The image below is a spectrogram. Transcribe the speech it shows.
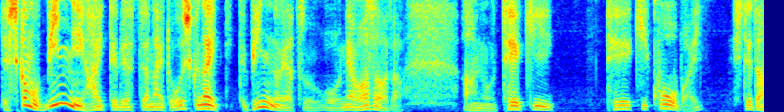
でしかも瓶に入ってるやつじゃないと美味しくないって言って瓶のやつをねわざわざあの定期定期購買してた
